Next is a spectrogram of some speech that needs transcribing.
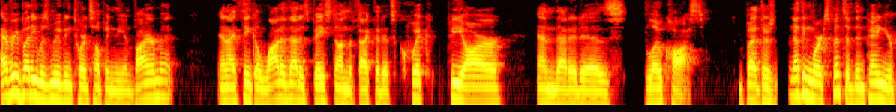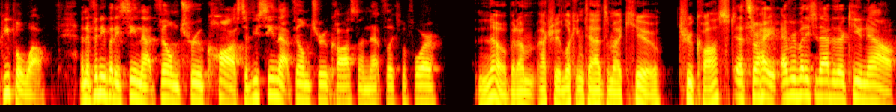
Everybody was moving towards helping the environment. And I think a lot of that is based on the fact that it's quick PR and that it is low cost. But there's nothing more expensive than paying your people well. And if anybody's seen that film True Cost, have you seen that film True Cost on Netflix before? No, but I'm actually looking to add to my queue. True cost. That's right. Everybody should add to their queue now.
